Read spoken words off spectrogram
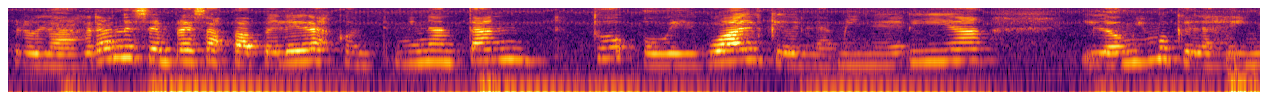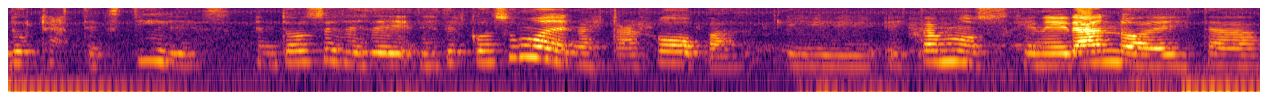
pero las grandes empresas papeleras contaminan tanto o igual que la minería y lo mismo que las industrias textiles. Entonces, desde, desde el consumo de nuestras ropas, eh, estamos generando esta,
